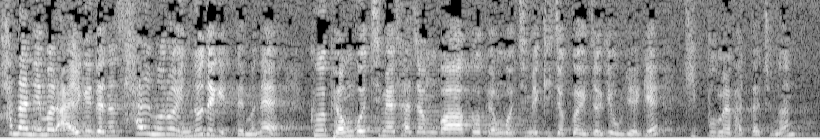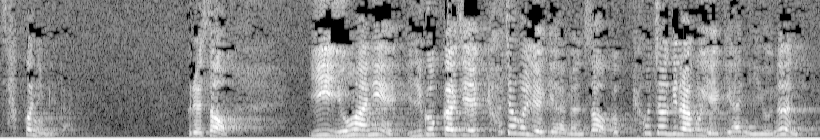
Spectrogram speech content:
하나님을 알게 되는 삶으로 인도되기 때문에 그 병고침의 사정과 그 병고침의 기적과 이적이 우리에게 기쁨을 갖다 주는 사건입니다. 그래서 이 요한이 일곱 가지의 표적을 얘기하면서 그 표적이라고 얘기한 이유는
